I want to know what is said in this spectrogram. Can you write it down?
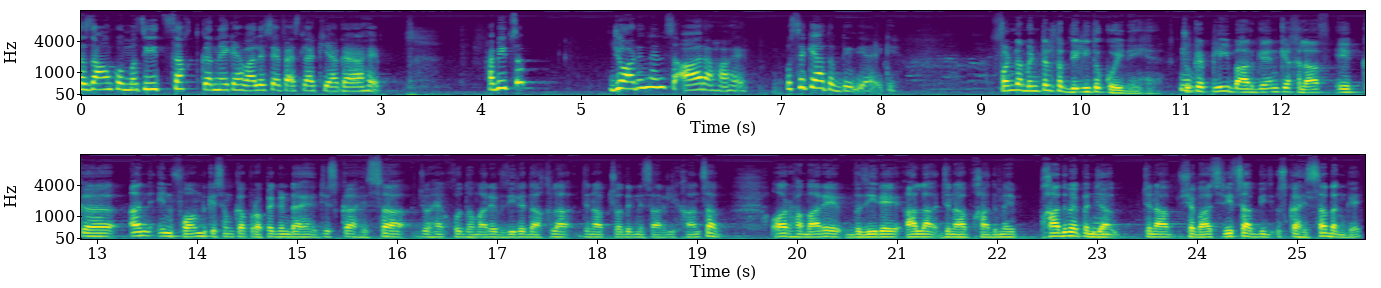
सजाओं को मजीद सख्त करने के हवाले से फैसला किया गया है। हबीब साहब, जो ऑर्डिनेंस आ रहा है, उससे क्या तब्दीली आएगी? फंडामेंटल तब्दीली तो कोई नहीं है। चूँकि प्ली बारगेन के खिलाफ एक अन अनइनफॉर्म्ड किस्म का प्रोपेगेंडा है जिसका हिस्सा जो है खुद हमारे वज़ीर दाखिला जनाब चौधरी निसार अली खान साहब और हमारे वज़ीर आला जनाब खादम खादम पंजाब जनाब शहबाज शरीफ साहब भी उसका हिस्सा बन गए।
